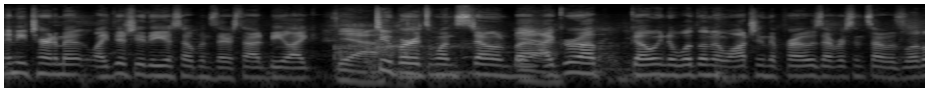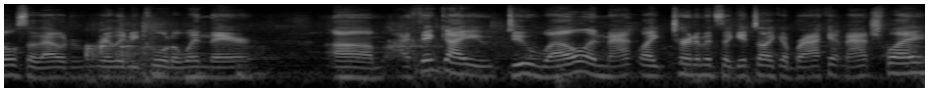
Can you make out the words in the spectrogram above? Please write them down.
any tournament like this year, the U.S. Open's there, so that'd be like Yeah. two birds, one stone. But Yeah. I grew up going to Woodland and watching the pros ever since I was little, so that would really be cool to win there. Um, I think I do well in mat like tournaments that get to like a bracket match play.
